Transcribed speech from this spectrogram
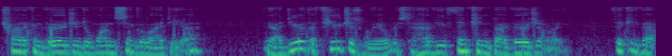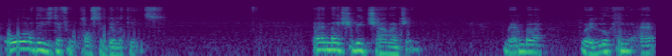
try to converge into one single idea. The idea of the futures wheel is to have you thinking divergently, thinking about all of these different possibilities. And they should be challenging. Remember, we're looking at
